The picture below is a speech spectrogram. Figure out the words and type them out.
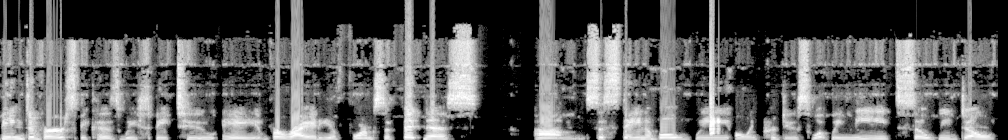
being diverse because we speak to a variety of forms of fitness. Um, sustainable, we only produce what we need. So we don't,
